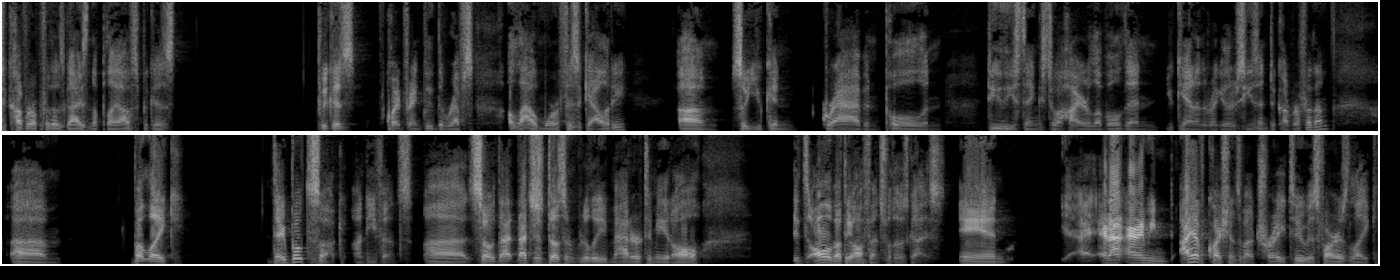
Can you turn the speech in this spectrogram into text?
to cover up for those guys in the playoffs because because quite frankly the refs allow more physicality. Um, so you can grab and pull and do these things to a higher level than you can in the regular season to cover for them. Um, but like they both suck on defense. Uh, so that that just doesn't really matter to me at all. It's all about the offense for those guys. And and I, I mean, I have questions about Trey too, as far as like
